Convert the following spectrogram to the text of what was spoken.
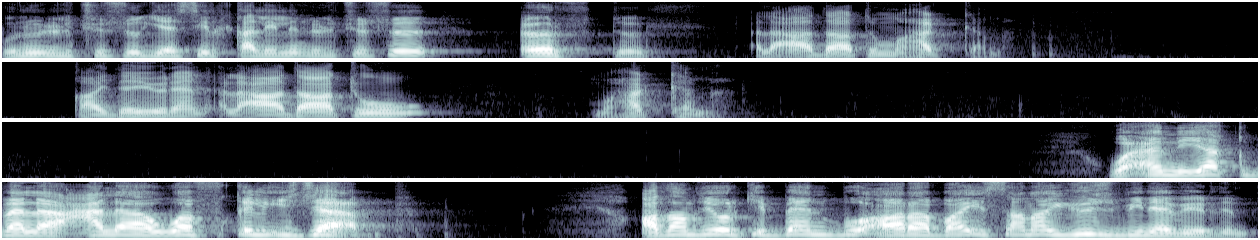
Bunun ölçüsü yesir kalilin ölçüsü örftür. El adatu muhakkeme. Kaydeyi öğren. El adatu muhakkeme. Ve en yakbele ala vefkil icab. Adam diyor ki ben bu arabayı sana 100 bine verdim.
